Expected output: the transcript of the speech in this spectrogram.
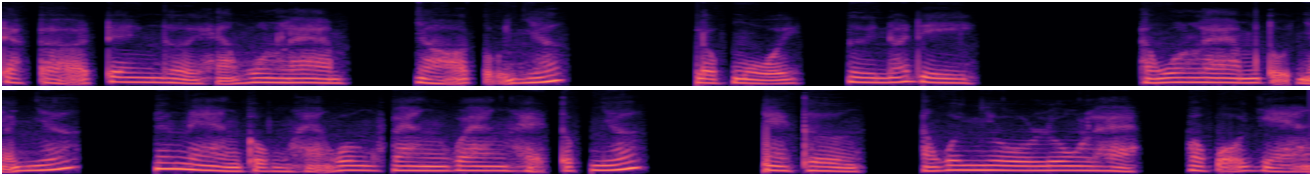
đặt ở trên người hạng quân Lam, nhỏ tuổi nhất. Lục muội ngươi nói đi. Hạng quân Lam tuổi nhỏ nhất, nhưng nàng cùng hạng quân Văn quan hệ tốt nhất. Ngày thường, hạng quân Nhu luôn là một bộ dạng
